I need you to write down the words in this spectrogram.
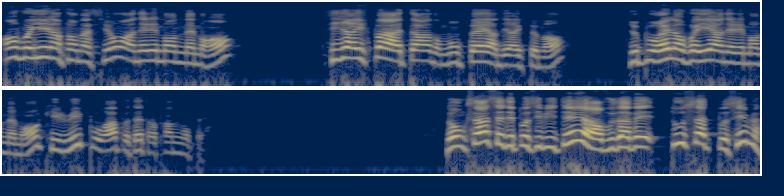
envoyer l'information à un élément de même rang. Si j'arrive pas à atteindre mon père directement, je pourrais l'envoyer à un élément de même rang qui, lui, pourra peut-être atteindre mon père. Donc ça, c'est des possibilités. Alors vous avez tout ça de possible,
